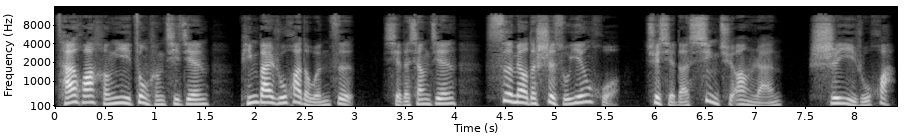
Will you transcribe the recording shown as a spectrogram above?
才华横溢，纵横期间，平白如画的文字写的乡间寺庙的世俗烟火，却写得兴趣盎然，诗意如画，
